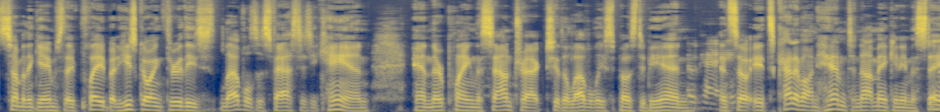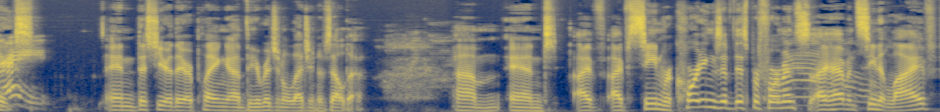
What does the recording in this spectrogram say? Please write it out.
some of the games they've played, but he's going through these levels as fast as he can, and they're playing the soundtrack to the level he's supposed to be in, Okay. and so it's kind of on him to not make any mistakes. right. and this year they are playing uh, the original Legend of Zelda. Um, and I've I've seen recordings of this performance. I haven't seen it live,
